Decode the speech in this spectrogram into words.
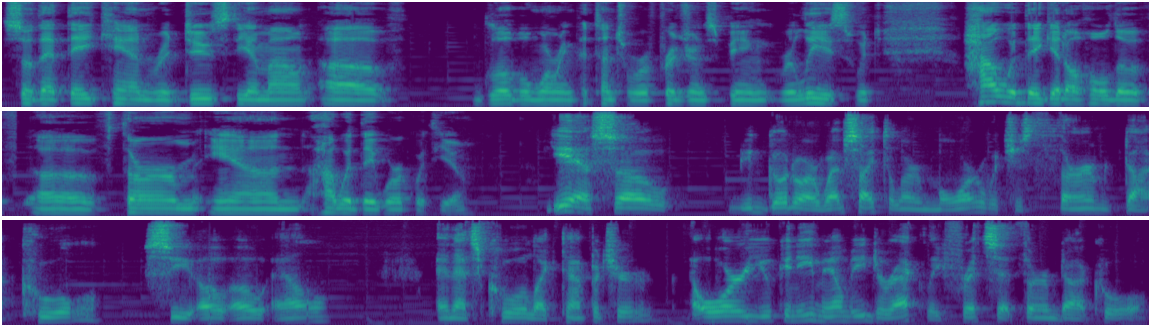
so that they can reduce the amount of global warming potential refrigerants being released, which how would they get a hold of, of Therm and how would they work with you? Yeah, so you can go to our website to learn more, which is therm.cool, C O O L, and that's cool like temperature. Or you can email me directly, fritz at therm.cool,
